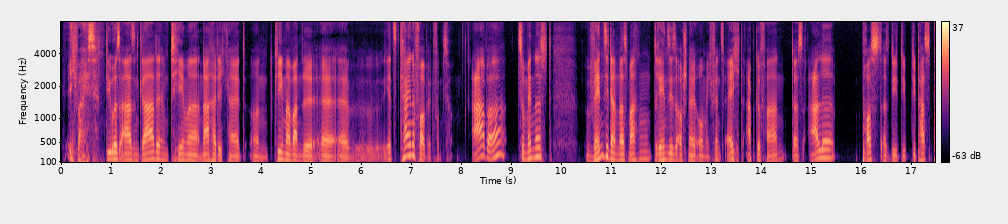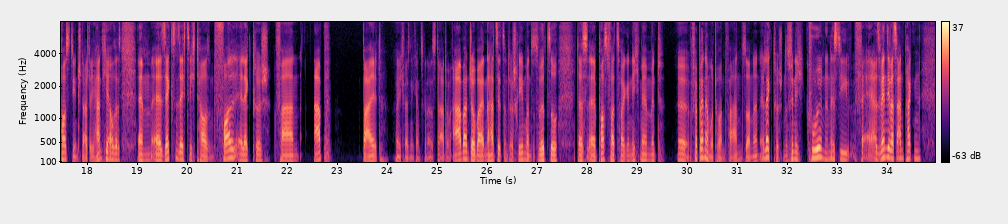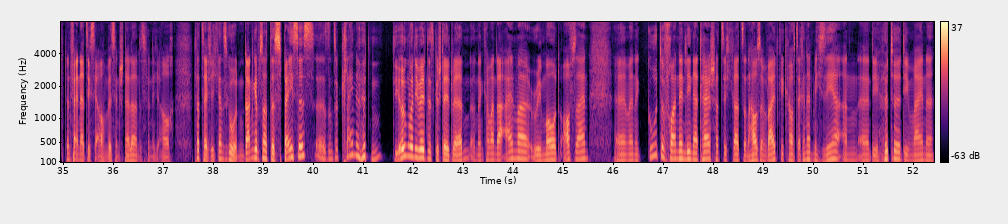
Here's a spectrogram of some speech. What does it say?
ich weiß, die USA sind gerade im Thema Nachhaltigkeit und Klimawandel äh, äh, jetzt keine Vorbildfunktion. Aber zumindest, wenn sie dann was machen, drehen sie es auch schnell um. Ich finde es echt abgefahren, dass alle Post, also die, die, die Post, die in staatlicher Hand hier auch ist, ähm, äh, 66.000 voll elektrisch fahren ab bald ich weiß nicht ganz genau das Datum. Aber Joe Biden hat es jetzt unterschrieben und es wird so, dass äh, Postfahrzeuge nicht mehr mit äh, Verbrennermotoren fahren, sondern elektrischen. Das finde ich cool. dann ist die, also wenn sie was anpacken, dann verändert sich es ja auch ein bisschen schneller und das finde ich auch tatsächlich ganz gut. Und dann gibt es noch The Spaces, äh, sind so kleine Hütten, die irgendwo in die Wildnis gestellt werden. Und dann kann man da einmal remote off sein. Äh, meine gute Freundin Lina Tash hat sich gerade so ein Haus im Wald gekauft. Das erinnert mich sehr an äh, die Hütte, die meine,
